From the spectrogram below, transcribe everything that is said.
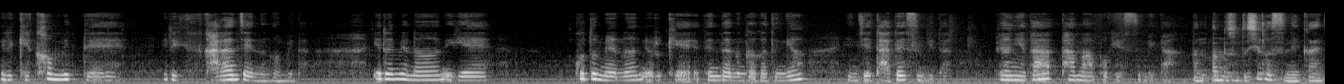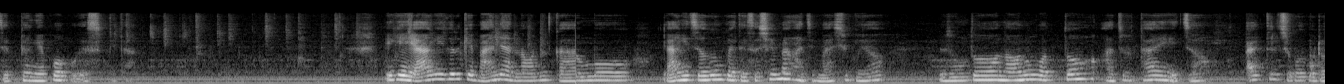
이렇게 컵 밑에 이렇게 가라앉아 있는 겁니다. 이러면은 이게 굳으면은 이렇게 된다는 거거든요. 이제 다 됐습니다. 병에다 담아 보겠습니다. 어느 정도 식었으니까 이제 병에 부어 보겠습니다. 이게 양이 그렇게 많이 안 나오니까 너무 양이 적은 거에 대해서 실망하지 마시고요. 이 정도 나오는 것도 아주 다행이죠. 알뜰 주걱으로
